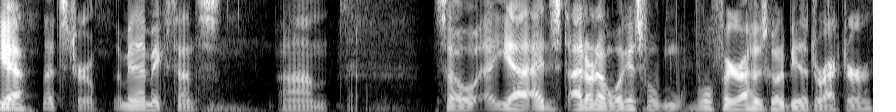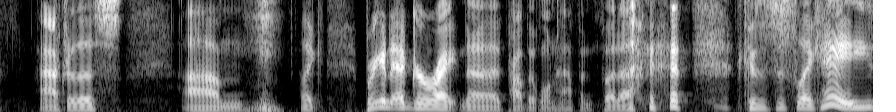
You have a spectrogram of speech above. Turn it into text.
Yeah, that's true. I mean, that makes sense. Um, so so uh, yeah, I just I don't know. I guess we'll we'll figure out who's going to be the director after this. Um, like bring in Edgar Wright. No, that probably won't happen. But because it's just like, hey, you,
